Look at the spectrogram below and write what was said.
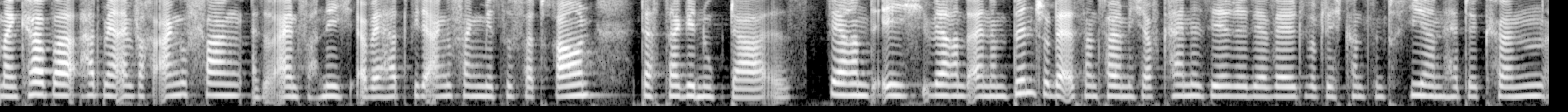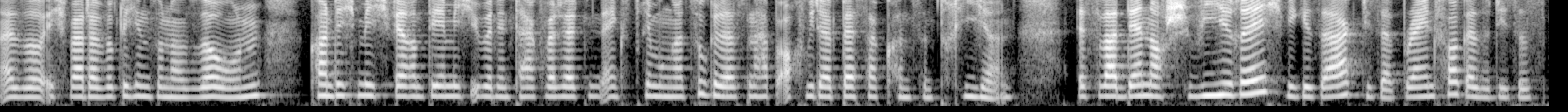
Mein Körper hat mir einfach angefangen, also einfach nicht, aber er hat wieder angefangen, mir zu vertrauen, dass da genug da ist. Während ich während einem Binge- oder Essanfall mich auf keine Serie der Welt wirklich konzentrieren hätte können, also ich war da wirklich in so einer Zone, konnte ich mich, währenddem ich über den Tag verteilten Extremhunger zugelassen habe, auch wieder besser konzentrieren. Es war dennoch schwierig, wie gesagt, dieser Brain Fog, also dieses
